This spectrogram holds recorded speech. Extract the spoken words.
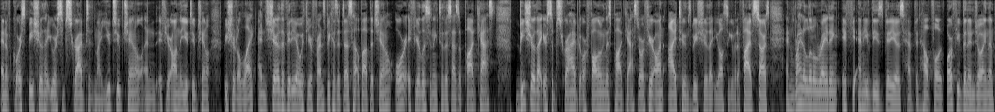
And of course, be sure that you are subscribed to my YouTube channel. And if you're on the YouTube channel, be sure to like and share the video with your friends because it does help out the channel. Or if you're listening to this as a podcast, be sure that you're subscribed or following this podcast. Or if you're on iTunes, be sure that you also give it a five stars and write a little rating if any of these videos have been helpful or if you've been enjoying them.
